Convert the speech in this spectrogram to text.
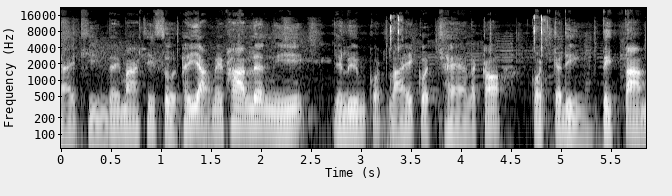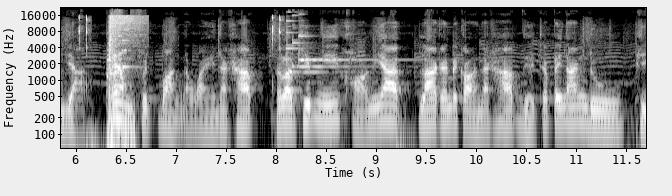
ย้ายทีมได้มากที่สุด ถ้าอยากไม่พลาดเรื่องนี้ อย่าลืมกดไลค์ กดแชร์ แล้วก็กดกระดิ่ง ติดตามอยากแพมฟุตบอลเอาไว้นะครับสำหรับคลิปนี้ขออนุญาตลากันไปก่อนนะครับ เดี๋ยวจะไปนั่งดูพี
